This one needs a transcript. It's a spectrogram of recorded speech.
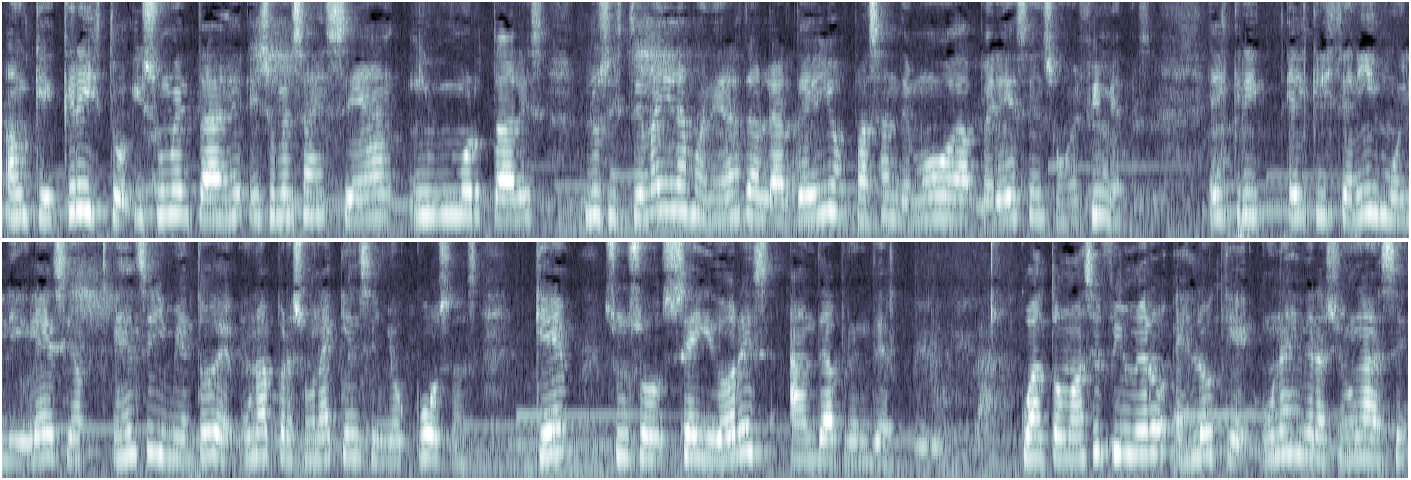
Aunque Cristo y su, mensaje, y su mensaje sean inmortales, los sistemas y las maneras de hablar de ellos pasan de moda, perecen, son efímeras. El, el, cristianismo y la iglesia es el seguimiento de una persona que enseñó cosas que sus seguidores han de aprender. Cuanto más efímero es lo que una generación hace,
